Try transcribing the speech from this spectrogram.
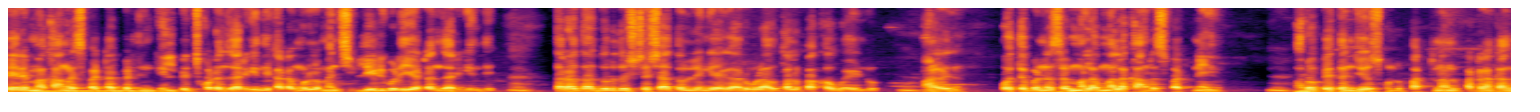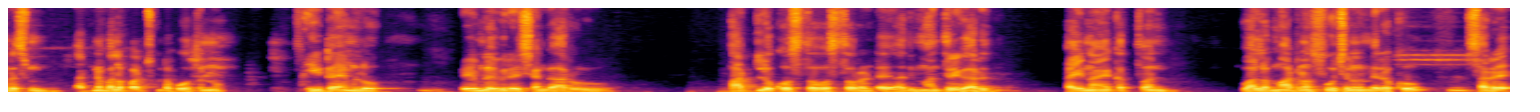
వేరే మా కాంగ్రెస్ పార్టీ అభ్యర్థిని గెలిపించుకోవడం జరిగింది. కటంగూరులో మంచి లీడ్ కూడా ఇవ్వడం జరిగింది. తర్వాత దురదృష్టశాతం లింగయ్య గారు కూడా అవతల పక్క పోయిండు. పోతే పోయిన సరే మళ్ళీ మళ్ళీ కాంగ్రెస్ పార్టీని బలోపేతం చేసుకుంటూ పట్టణ పట్టణ కాంగ్రెస్ అట్నే బలపరుచుకుంటూ పోతున్నాం. ఈ టైంలో వేముల వీరేశం గారు పార్టీలోకి వస్తూ వస్తారంటే అది మంత్రి గారి పై నాయకత్వం వాళ్ళ మాటన సూచనల మేరకు సరే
